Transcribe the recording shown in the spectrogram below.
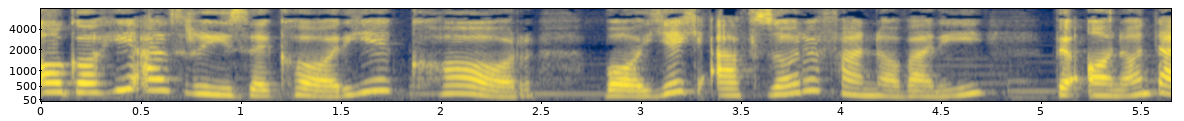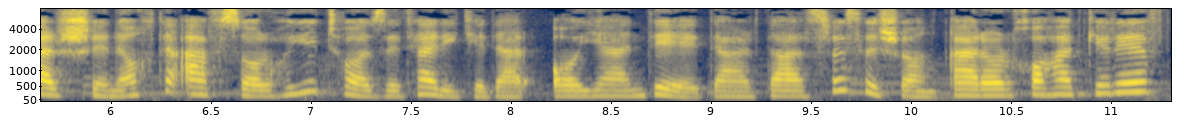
آگاهی از ریزکاری کار با یک افزار فناوری به آنان در شناخت افزارهای تازه تری که در آینده در دسترسشان قرار خواهد گرفت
